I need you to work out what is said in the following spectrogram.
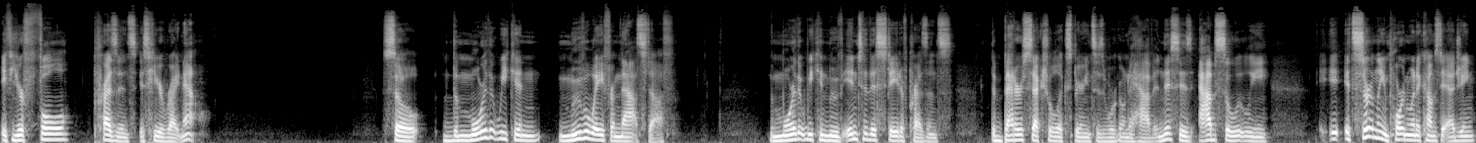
if your full presence is here right now. So, the more that we can move away from that stuff, the more that we can move into this state of presence, the better sexual experiences we're going to have. And this is absolutely, it, it's certainly important when it comes to edging.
